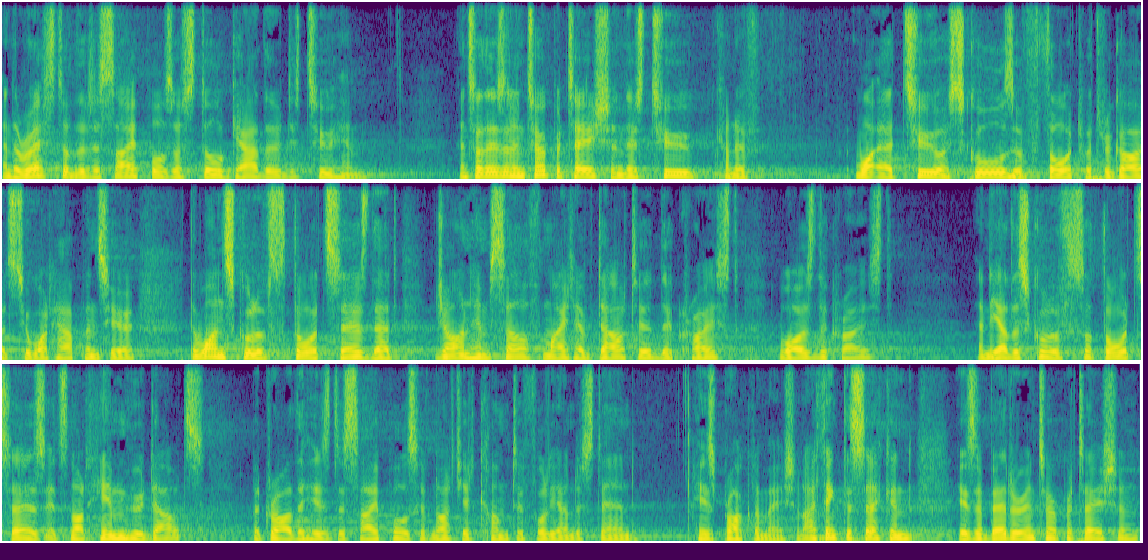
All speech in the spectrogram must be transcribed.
And the rest of the disciples are still gathered to him. And so there's an interpretation, there's two kind of uh, two schools of thought with regards to what happens here. The one school of thought says that John himself might have doubted that Christ was the Christ. And the other school of thought says it's not him who doubts, but rather his disciples have not yet come to fully understand his proclamation. I think the second is a better interpretation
